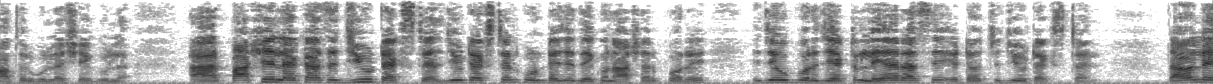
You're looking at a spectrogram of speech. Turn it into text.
পাথরগুলা, সেগুলা। আর পাশে লেখা আছে জিও টেক্সটাইল জিও টেক্সটাইল কোনটা যে দেখুন, আসার পরে এই যে উপরে যে একটা লেয়ার আছে, এটা হচ্ছে জিও টেক্সটাইল তাহলে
